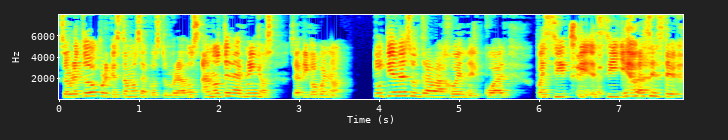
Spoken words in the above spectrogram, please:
Sobre todo porque estamos acostumbrados a no tener niños. O sea, digo, bueno, tú tienes un trabajo en el cual, pues sí, sí, llevas este,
